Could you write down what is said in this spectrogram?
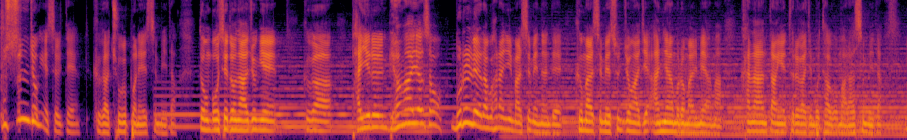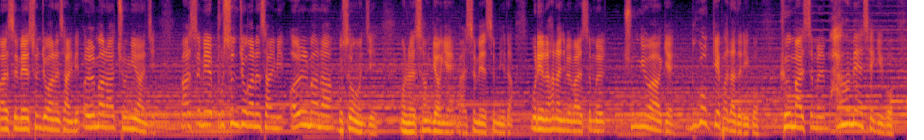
불순종했을 때 그가 죽을 뻔했습니다. 또 모세도 나중에 그가 바위를 명하여서 물을 내라고 하나님이 말씀했는데 그 말씀에 순종하지 아니함으로 말미암아 가나안 땅에 들어가지 못하고 말았습니다. 말씀에 순종하는 삶이 얼마나 중요한지, 말씀에 불순종하는 삶이 얼마나 무서운지 오늘 성경에 말씀했습니다. 우리는 하나님의 말씀을 중요하게 무겁게 받아들이고 그 말씀을 마음에 새기고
